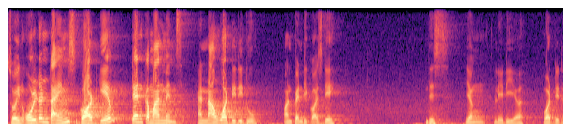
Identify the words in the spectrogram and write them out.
So in olden times, God gave Ten Commandments. And now what did He do on Pentecost day? This young lady here, what did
